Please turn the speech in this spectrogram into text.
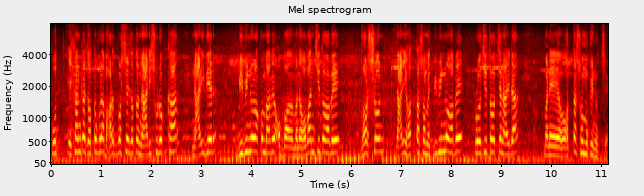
প্রত- এখানকার যতগুলো ভারতবর্ষে যত নারী সুরক্ষা, নারীদের বিভিন্ন রকমভাবে মানে অবাঞ্ছিতভাবে ধর্ষণ, নারী হত্যা সমেত বিভিন্নভাবে প্ররোচিত হচ্ছে, নারীরা মানে হত্যার সম্মুখীন হচ্ছে।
